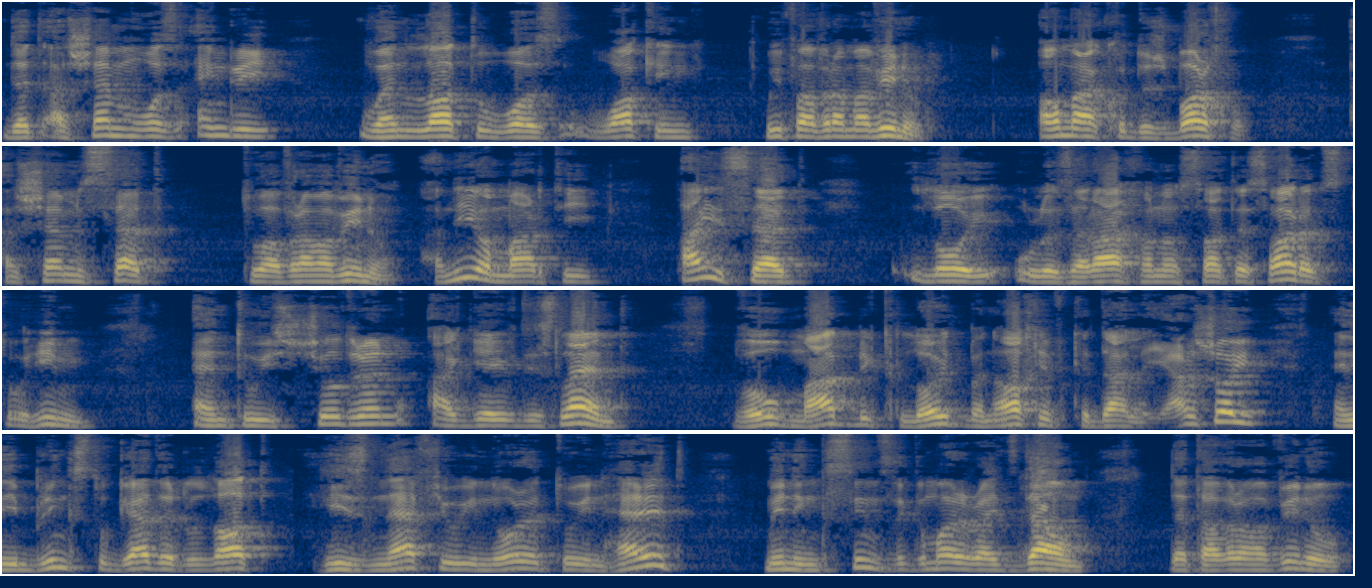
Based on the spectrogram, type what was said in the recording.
that Hashem was angry when Lot was walking with Avram Avinu. Omar Kodesh Baruch Hashem said to Avram Avinu, Ani Marti, I said, Loi ulezarachano sates to him and to his children I gave this land. And he brings together Lot, his nephew, in order to inherit. Meaning, since the Gemara writes down that Avram Avinu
